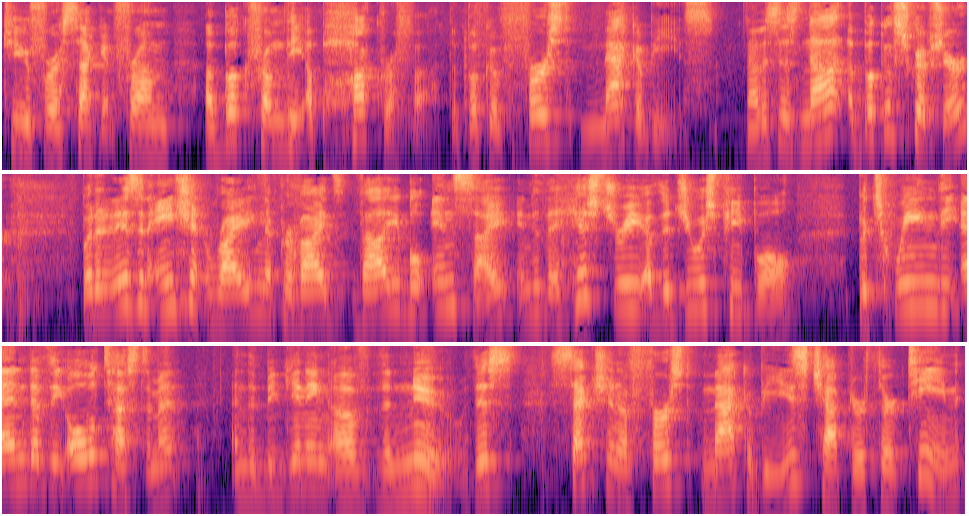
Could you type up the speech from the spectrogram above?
to you for a second from a book from the Apocrypha, the book of First Maccabees. Now, this is not a book of scripture, but it is an ancient writing that provides valuable insight into the history of the Jewish people between the end of the Old Testament and the beginning of the New. This section of 1st Maccabees, chapter 13,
